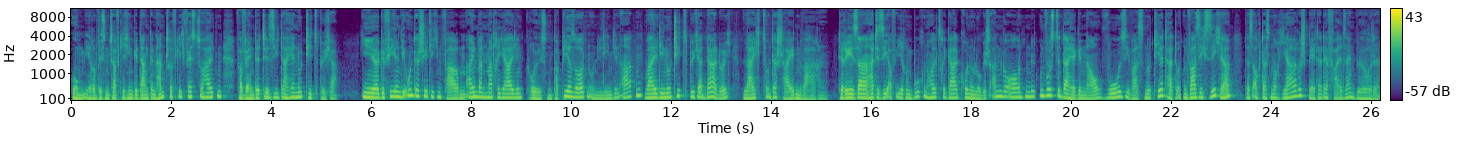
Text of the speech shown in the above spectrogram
Um ihre wissenschaftlichen Gedanken handschriftlich festzuhalten, verwendete sie daher Notizbücher. Ihr gefielen die unterschiedlichen Farben, Einbandmaterialien, Größen, Papiersorten und Linienarten, weil die Notizbücher dadurch leicht zu unterscheiden waren. Theresa hatte sie auf ihrem Buchenholzregal chronologisch angeordnet und wusste daher genau, wo sie was notiert hatte und war sich sicher, dass auch das noch Jahre später der Fall sein würde.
